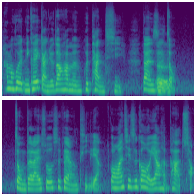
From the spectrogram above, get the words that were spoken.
他们会，你可以感觉到他们会叹气，但是嗯总、总的来说是非常体谅。婉婉其实跟我一样很怕吵，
